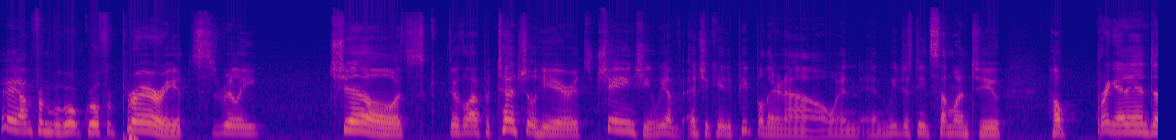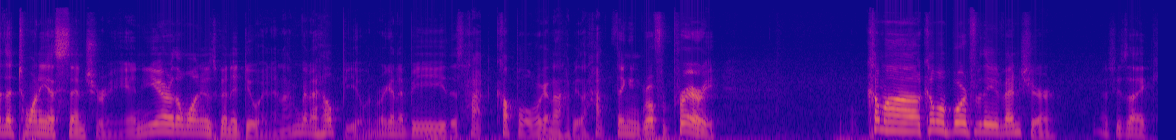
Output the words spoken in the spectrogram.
hey, I'm from Gopher Prairie. It's really chill. It's there's a lot of potential here. It's changing. We have educated people there now, and and we just need someone to help bring it into the 20th century. And you're the one who's going to do it, and I'm going to help you. And we're going to be this hot couple. We're going to be the hot thing in Gopher Prairie. Come on, come aboard for the adventure. And she's like,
